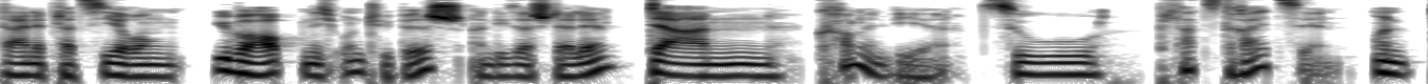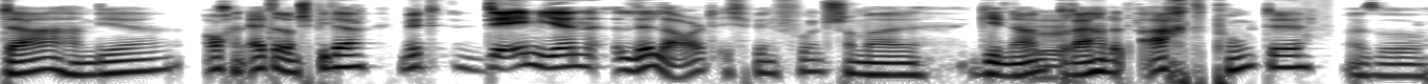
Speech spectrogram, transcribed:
deine Platzierung überhaupt nicht untypisch an dieser Stelle. Dann kommen wir zu Platz 13. Und da haben wir auch einen älteren Spieler mit Damian Lillard. Ich habe ihn vorhin schon mal genannt. Mhm. 308 Punkte, also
